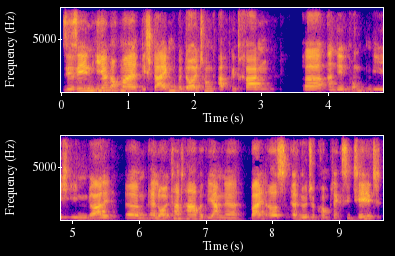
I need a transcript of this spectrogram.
Sie sehen hier nochmal die steigende Bedeutung abgetragen äh, an den Punkten, die ich Ihnen gerade ähm, erläutert habe. Wir haben eine weitaus erhöhte Komplexität.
